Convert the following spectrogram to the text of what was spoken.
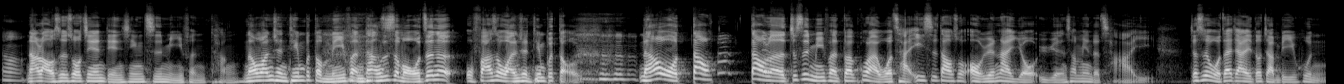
嗯。然后老师说今天点心吃米粉汤，然后完全听不懂米粉汤是什么，我真的我发誓完全听不懂。然后我到到了就是米粉端过来，我才意识到说哦，原来有语言上面的差异，就是我在家里都讲逼混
